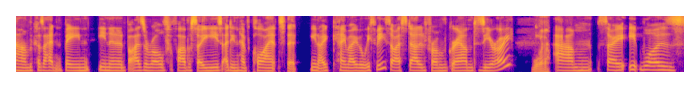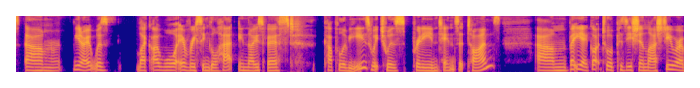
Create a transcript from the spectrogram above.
um, because I hadn't been in an advisor role for five or so years, I didn't have clients that, you know, came over with me. So I started from ground zero. Wow. Um, so it was, um, you know, it was like I wore every single hat in those first couple of years, which was pretty intense at times. Um, but yeah, got to a position last year where I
